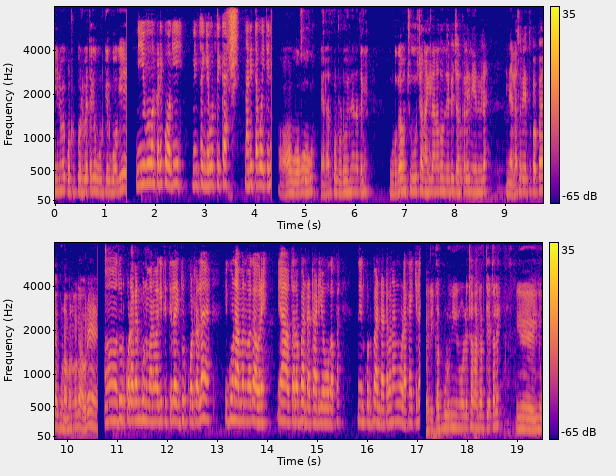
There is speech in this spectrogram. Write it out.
ನೀನು ಕೊಟ್ಟು ಪೂರ್ಬೇತಾಗೆ ಊರ್ಗಿರ್ಗೆ ಹೋಗಿ. ನೀವು ಒಂದ್ ಕಡೆಗೆ ಹೋಗಿ ನಿಮ್ಮ ತಂಗಿ ಊರ್ತಿಕ ನಾನು ಇತ್ತಾಗ ಹೋಯ್ತೀನಿ ಹಾಂ ಹೋಗು ಹೋಗು. ಎಲ್ಲರೂ ಕೊಟ್ಟು ಇನ್ನೇನ ತಗೆ ಹುಡುಗ ಒಂಚೂರು ಚೆನ್ನಾಗಿಲ್ಲ ಅನ್ನೋದು ಒಂದೇ ಬೇಜಾರು ಕಲೆ ಏನು ಇಲ್ಲ ಇನ್ನೆಲ್ಲ ಸರಿ ಆಯ್ತು ಪಾಪ ಗುಣಮನ್ ಮಗ ಅವರೇ. ಹ್ಞೂ ದುಡ್ಡು ಕೊಡಗಂಡು ಗುಣಮನವಾಗಿ ತಿತ್ತಿಲ್ಲ ಈಗ ದುಡ್ಡು ಕೊಟ್ರಲ್ಲ ಈ ಮಗ ಅವರೇ. ಯಾವ ತರ ಬಂಡಾಟ ಆಡಿಯೋ ಹೋಗಪ್ಪ. ನೀನು ಕೊಟ್ಟು ಬಂಡಾಟವ ನಾನು ನೋಡೋಕ್ಕಾಗಿಲ್ಲ ಸರಿ ಕತ್ ಬಿಡು ನೀನು ಒಳ್ಳೆ ಚೆನ್ನಾಗಿ ಕಲೆ. ಇನ್ನು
